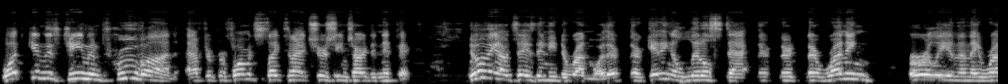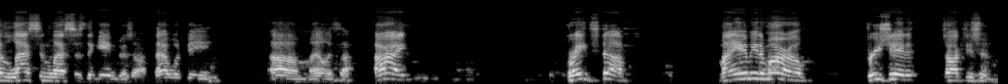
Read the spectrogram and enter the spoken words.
What can this team improve on after performances like tonight? Sure seems hard to nitpick. The only thing I would say is they need to run more. They're they're getting a little stack. They're they're they're running early and then they run less and less as the game goes on. That would be um, my only thought. All right, great stuff. Miami tomorrow. Appreciate it. Talk to you soon.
